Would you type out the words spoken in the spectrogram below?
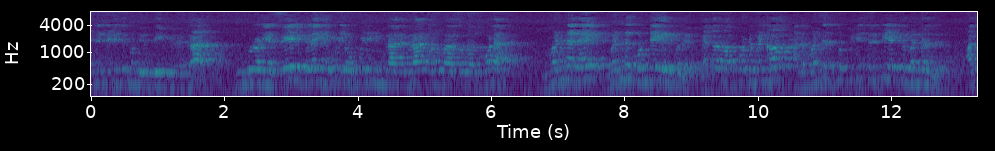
என்று நினைத்துக் கொண்டு இருந்தீர்கள் என்றால் உங்களுடைய செயல்களை எப்படி ஒப்பிடுகின்றார் என்றால் குருபா சொன்னது போல மண்ணனை மண்ணு கொண்டே இருப்பது. வெத்தலை பாக்கு போட்டு மென்றோம் அந்த மண்ணு துப்பிட்டு திருப்பி எடுத்து மென்றது. அது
